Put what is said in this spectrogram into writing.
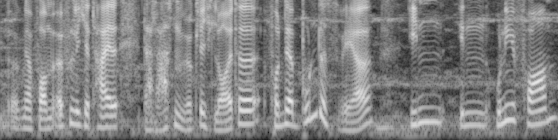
in irgendeiner Form öffentliche Teil, da saßen wirklich Leute von der Bundeswehr in, in Uniform,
